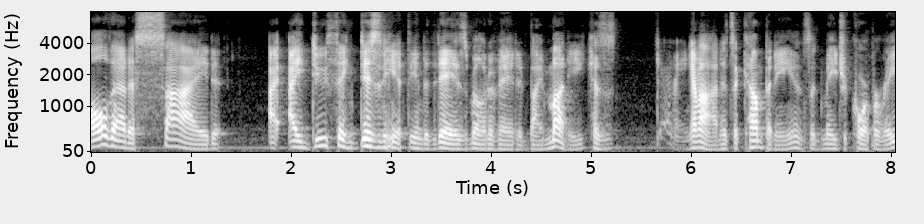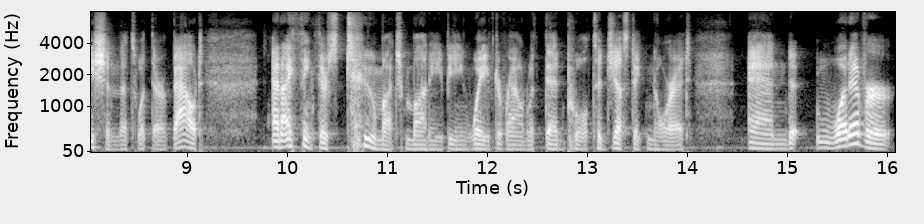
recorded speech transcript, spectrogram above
All that aside, I, I do think Disney at the end of the day is motivated by money because, I mean, come on, it's a company, it's a major corporation, that's what they're about. And I think there's too much money being waved around with Deadpool to just ignore it. And whatever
